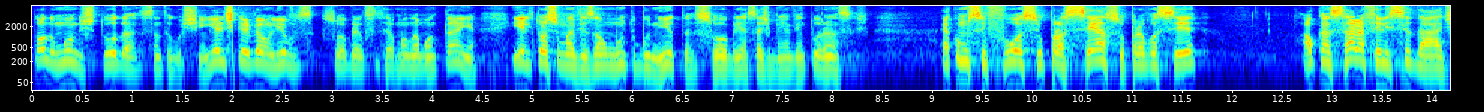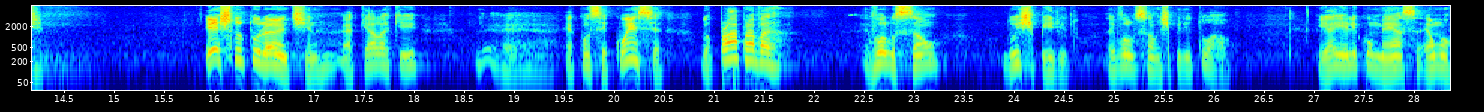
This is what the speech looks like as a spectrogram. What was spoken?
todo mundo estuda Santo Agostinho. E ele escreveu um livro sobre o Sermão da Montanha, e ele trouxe uma visão muito bonita sobre essas bem-aventuranças. É como se fosse o processo para você alcançar a felicidade estruturante, né? É aquela que é, é consequência da própria evolução do espírito, da evolução espiritual. E aí ele começa, é uma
